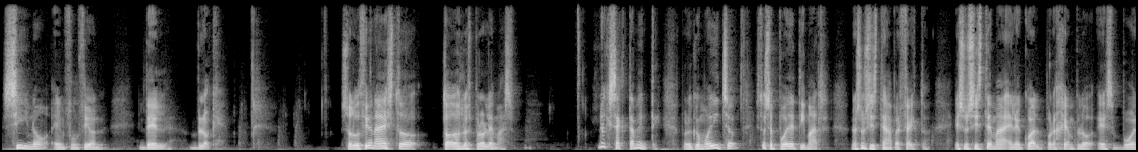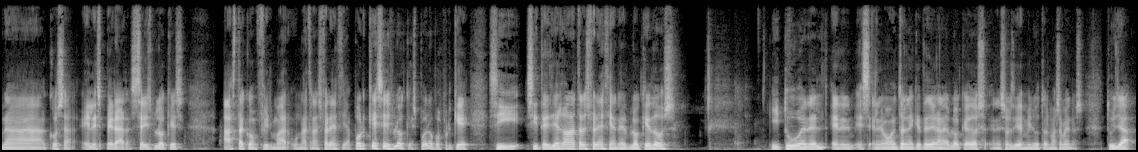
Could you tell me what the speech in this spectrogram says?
sino en función del bloque. ¿Soluciona esto todos los problemas? No exactamente, porque como he dicho, esto se puede timar, no es un sistema perfecto. Es un sistema en el cual, por ejemplo, es buena cosa el esperar seis bloques hasta confirmar una transferencia. ¿Por qué seis bloques? Bueno, pues porque si, si te llega una transferencia en el bloque 2, y tú en el, en, el, momento en el que te llega en el bloque 2, en esos 10 minutos más o menos, tú ya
